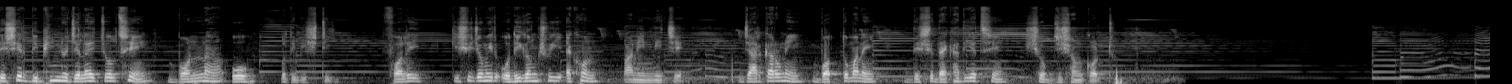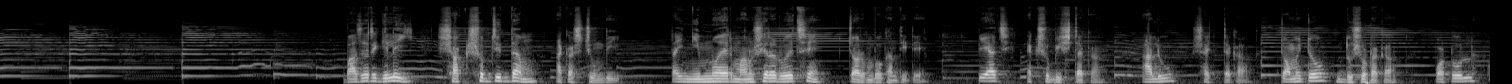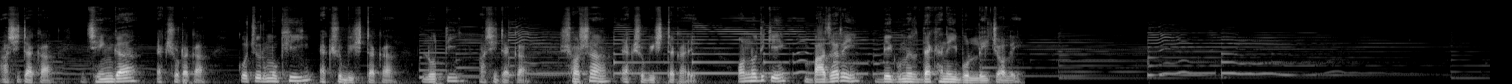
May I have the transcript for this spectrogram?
দেশের বিভিন্ন জেলায় চলছে বন্যা ও অতিবৃষ্টি। ফলে কৃষিজমির অধিকাংশই এখন পানির নিচে, যার কারণে বর্তমানে দেশে দেখা দিয়েছে সবজি সংকট। বাজারে গেলেই শাকসবজির দাম আকাশচুম্বী, তাই নিম্ন আয়ের মানুষেরা রয়েছে চরম ভোগান্তিতে পেঁয়াজ একশো বিশ টাকা, আলু ষাট টাকা, টমেটো দুশো টাকা পটল আশি টাকা, ঝিঙ্গা একশো টাকা, কচুরমুখী একশো বিশ টাকা, লতি আশি টাকা শশা একশো বিশ টাকায়। অন্যদিকে বাজারে বেগুনের দেখা নেই বললেই চলে।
